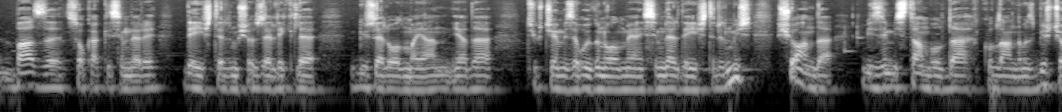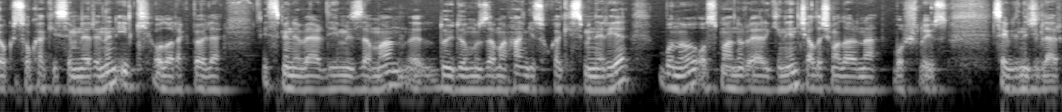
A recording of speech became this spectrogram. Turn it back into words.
Bazı sokak isimleri değiştirilmiş özellikle güzel olmayan ya da Türkçemize uygun olmayan isimler değiştirilmiş. Şu anda bizim İstanbul'da kullandığımız birçok sokak isimlerinin ilk olarak böyle ismini verdiğimiz zaman, e, duyduğumuz zaman hangi sokak ismi nereye bunu Osman Nur Ergin'in çalışmalarına borçluyuz sevgili dinleyiciler.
